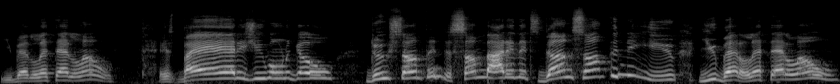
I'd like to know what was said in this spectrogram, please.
You better let that alone. As bad as you want to go do something to somebody that's done something to you, you better let that alone.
